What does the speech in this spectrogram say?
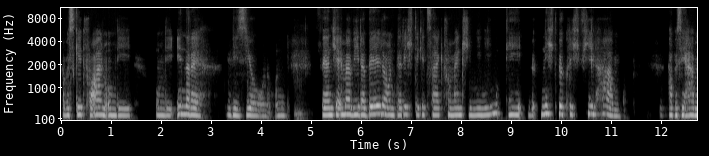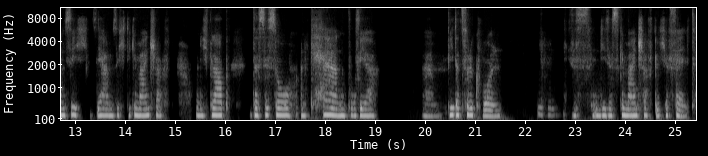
Aber es geht vor allem um die, um die innere Vision. Und werden hier immer wieder Bilder und Berichte gezeigt von Menschen, die, die nicht wirklich viel haben. Aber sie haben sich, sie haben sich die Gemeinschaft. Und ich glaube, das ist so ein Kern, wo wir ähm, wieder zurück wollen. Mhm. Dieses, in dieses gemeinschaftliche Feld.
